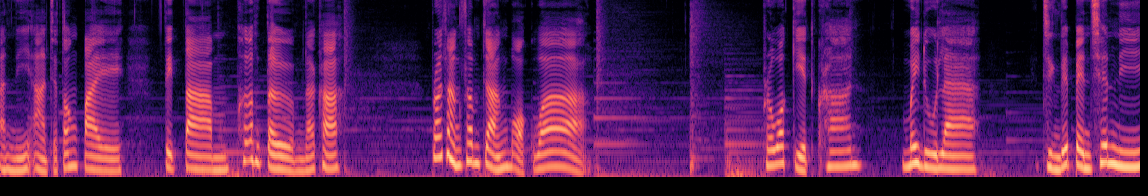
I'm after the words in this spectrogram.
อันนี้อาจจะต้องไปติดตามเพิ่มเติมนะคะ พระถังซัมจั๋งบอกว่า เพราะว่าเกียรติคร้านไม่ดูแล จึงได้เป็นเช่นนี้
